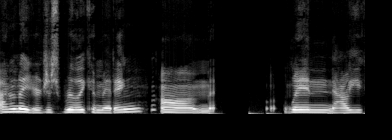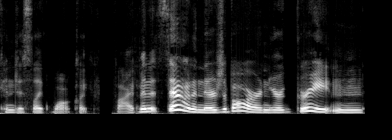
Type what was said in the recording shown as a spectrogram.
I don't know, you're just really committing. Um, when now you can just like walk like five minutes down and there's a bar and you're great and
